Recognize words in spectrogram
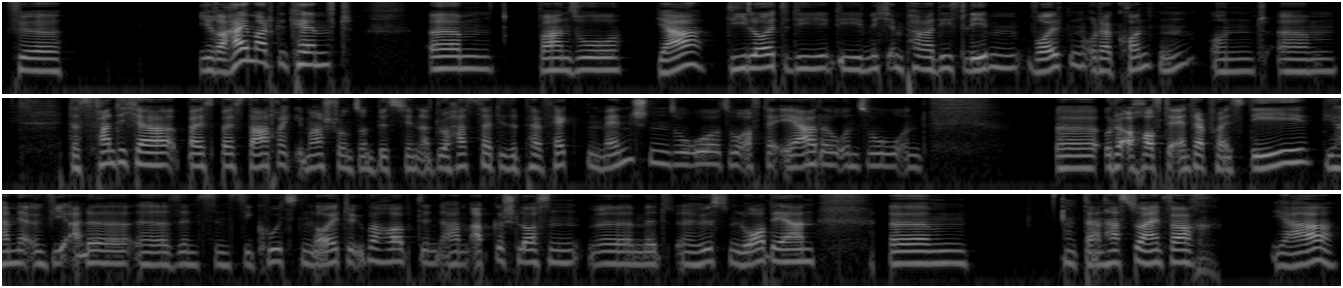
für ihre Heimat gekämpft. Ähm, waren so ja, die Leute, die, die nicht im Paradies leben wollten oder konnten. Und ähm, das fand ich ja bei, bei Star Trek immer schon so ein bisschen. Also du hast halt diese perfekten Menschen so, so auf der Erde und so und äh, oder auch auf der Enterprise D, die haben ja irgendwie alle, äh, sind es die coolsten Leute überhaupt, den, haben abgeschlossen äh, mit äh, höchsten Lorbeeren. Ähm, und dann hast du einfach, ja,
